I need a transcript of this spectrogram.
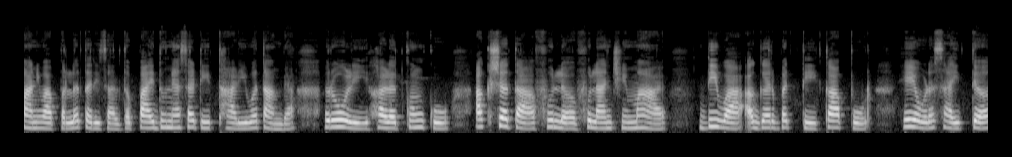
पाणी वापरलं तरी चालतं. पाय धुण्यासाठी थाळी व तांब्या रोळी हळद कुंकू अक्षता फुलं फुलांची माळ दिवा अगरबत्ती कापूर हे एवढं साहित्य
